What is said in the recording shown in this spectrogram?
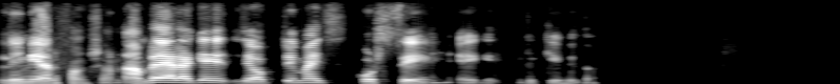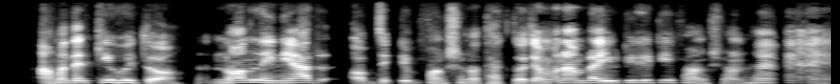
লিনিয়ার ফাংশন আমরা এর আগে যে অপটিমাইজ করছি কি হইল? আমাদের কি হইতো? নন লিনিয়ার অবজেক্টিভ ফাংশনও থাকতো। যেমন আমরা ইউটিলিটি ফাংশন হ্যাঁ?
